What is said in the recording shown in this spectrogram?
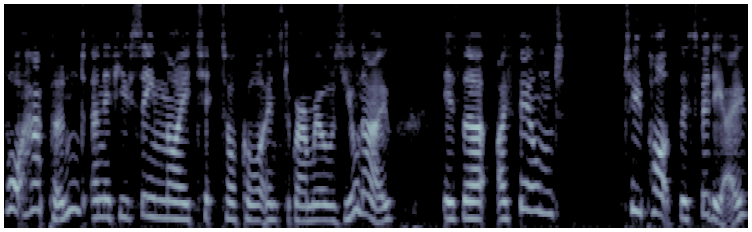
what happened, and if you've seen my TikTok or Instagram reels, you'll know, is that I filmed two parts of this video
